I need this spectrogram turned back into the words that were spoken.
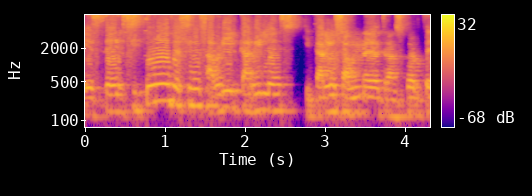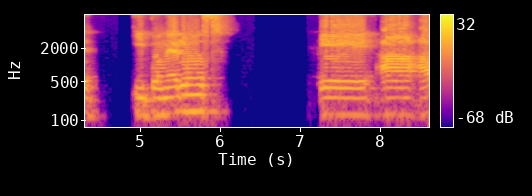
Este, si tú decides abrir carriles, quitarlos a un medio de transporte y ponerlos eh, a,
